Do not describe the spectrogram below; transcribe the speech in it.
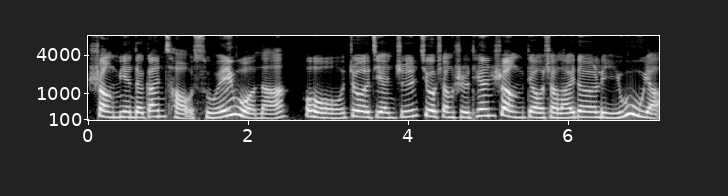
上面的干草随我拿。”哦，这简直就像是天上掉下来的礼物呀！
